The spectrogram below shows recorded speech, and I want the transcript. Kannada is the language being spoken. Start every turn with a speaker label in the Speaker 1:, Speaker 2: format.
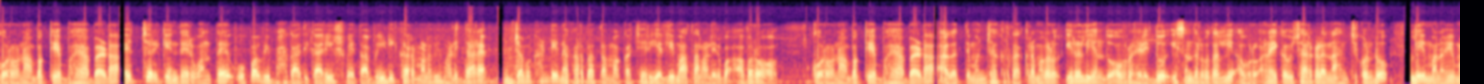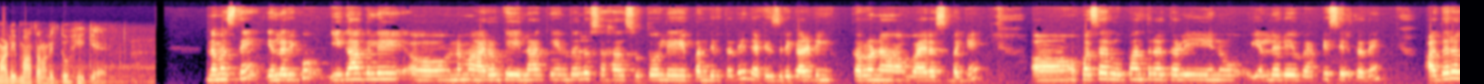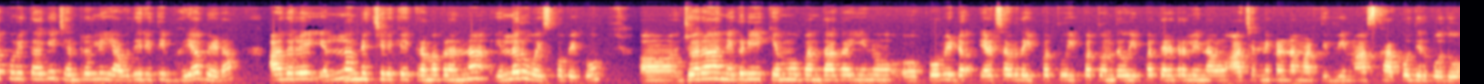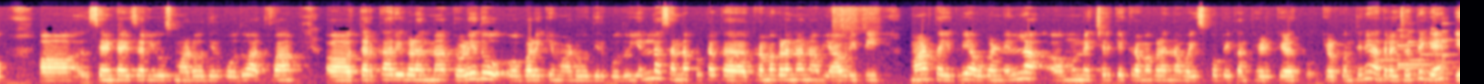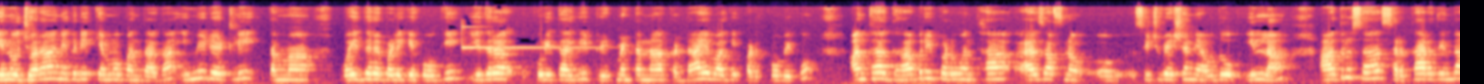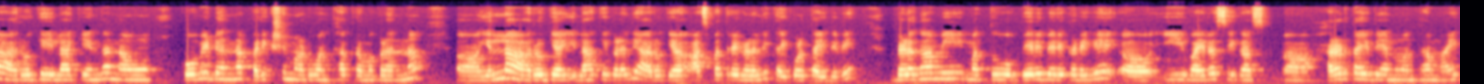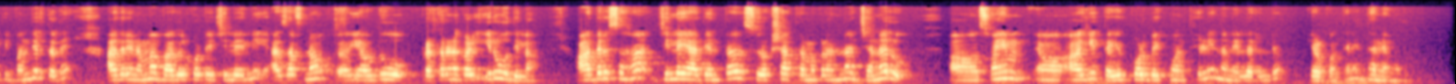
Speaker 1: ಕೊರೋನಾ ಬಗ್ಗೆ ಭಯ ಬೇಡ. ಎಚ್ಚರಿಕೆಯಿಂದ ಇರುವಂತೆ ಉಪವಿಭಾಗಾಧಿಕಾರಿ ಶ್ವೇತಾ ಬೀಡಿಕರ್ ಮನವಿ ಮಾಡಿದ್ದಾರೆ. ಜಮಖಂಡಿ ನಗರದ ತಮ್ಮ ಕಚೇರಿಯಲ್ಲಿ ಮಾತನಾಡಿರುವ ಅವರು, ಕೊರೋನಾ ಬಗ್ಗೆ ಭಯ ಬೇಡ, ಅಗತ್ಯ ಮುಂಜಾಗ್ರತಾ ಕ್ರಮಗಳು ಇರಲಿ ಎಂದು ಅವರು ಹೇಳಿದ್ದು, ಈ ಸಂದರ್ಭದಲ್ಲಿ ಅವರು ಅನೇಕ ವಿಚಾರಗಳನ್ನು ಹಂಚಿಕೊಂಡು ಅಲ್ಲಿ ಮನವಿ ಮಾಡಿ ಮಾತನಾಡಿದ್ದು ಹೀಗೆ.
Speaker 2: ನಮಸ್ತೆ ಎಲ್ಲರಿಗೂ. ಈಗಾಗಲೇ ನಮ್ಮ ಆರೋಗ್ಯ ಇಲಾಖೆಯಿಂದಲೂ ಸಹ ಸುತ್ತೋಲೆ ಬಂದಿರ್ತದೆ. That is regarding corona virus ಬಗ್ಗೆ. ಹೊಸ ರೂಪಾಂತರ ತಳಿ ಏನು ಎಲ್ಲೆಡೆ ವ್ಯಾಪಿಸಿರ್ತದೆ. ಅದರ ಕುರಿತಾಗಿ ಜನರಲ್ಲಿ ಯಾವುದೇ ರೀತಿ ಭಯ ಬೇಡ. ಆದರೆ ಎಲ್ಲ ಮುನ್ನೆಚ್ಚರಿಕೆ ಕ್ರಮಗಳನ್ನ ಎಲ್ಲರೂ ವಹಿಸ್ಕೋಬೇಕು. ಜ್ವರ, ನೆಗಡಿ, ಕೆಮ್ಮು ಬಂದಾಗ ಏನು ಕೋವಿಡ್ ಎರಡ್ ಸಾವಿರದ ಇಪ್ಪತ್ತು, ಇಪ್ಪತ್ತೊಂದು, ಇಪ್ಪತ್ತೆರಡರಲ್ಲಿ ನಾವು ಆಚರಣೆಗಳನ್ನ ಮಾಡ್ತಿದ್ವಿ. ಮಾಸ್ಕ್ ಹಾಕೋದಿರ್ಬೋದು ಸ್ಯಾನಿಟೈಸರ್ ಯೂಸ್ ಮಾಡೋದಿರ್ಬೋದು ಅಥವಾ ತರಕಾರಿಗಳನ್ನ ತೊಳೆದು ಬಳಕೆ ಮಾಡೋದಿರ್ಬೋದು. ಎಲ್ಲ ಸಣ್ಣ ಪುಟ್ಟ ಕ್ರಮಗಳನ್ನ ನಾವು ಯಾವ ರೀತಿ ಮಾಡ್ತಾ ಇದ್ವಿ. ಅವುಗಳನ್ನೆಲ್ಲ ಮುನ್ನೆಚ್ಚರಿಕೆ ಕ್ರಮಗಳನ್ನ ವಹಿಸ್ಕೋಬೇಕಂತ ಹೇಳಿ ಕೇಳ್ಕೊ ಕೇಳ್ಕೊಂತೀನಿ. ಅದರ ಜೊತೆಗೆ ಏನು ಜ್ವರ, ನೆಗಡಿ, ಕೆಮ್ಮು ಬಂದಾಗ ಇಮಿಡಿಯೇಟ್ಲಿ ತಮ್ಮ ವೈದ್ಯರ ಬಳಿಗೆ ಹೋಗಿ ಇದರ ಕುರಿತಾಗಿ ಟ್ರೀಟ್ಮೆಂಟ್ ಅನ್ನ ಕಡ್ಡಾಯವಾಗಿ ಪಡ್ಕೋಬೇಕು. ಅಂತಹ ಗಾಬರಿ ಪಡುವಂತಹ ಆಸ್ ಆಫ್ ನೌ ಸಿಚುವೇಶನ್ ಯಾವುದು ಇಲ್ಲ. ಆದ್ರೂ ಸಹ ಸರ್ಕಾರದಿಂದ, ಆರೋಗ್ಯ ಇಲಾಖೆಯಿಂದ ನಾವು ಕೋವಿಡ್ ಅನ್ನ ಪರೀಕ್ಷೆ ಮಾಡುವಂತಹ ಕ್ರಮಗಳನ್ನ ಎಲ್ಲ ಆರೋಗ್ಯ ಇಲಾಖೆಗಳಲ್ಲಿ, ಆರೋಗ್ಯ ಆಸ್ಪತ್ರೆಗಳಲ್ಲಿ ಕೈಗೊಳ್ತಾ ಇದ್ದೀವಿ. ಬೆಳಗಾವಿ ಮತ್ತು ಬೇರೆ ಬೇರೆ ಕಡೆಗೆ ಈ ವೈರಸ್ ಈಗ ಹರಡ್ತಾ ಇದೆ ಅನ್ನುವಂತಹ ಮಾಹಿತಿ ಬಂದಿರ್ತದೆ. ಆದರೆ ನಮ್ಮ ಬಾಗಲಕೋಟೆ ಜಿಲ್ಲೆಯಲ್ಲಿ ಆಸ್ ಆಫ್ ನೌ ಯಾವುದು ಪ್ರಕರಣಗಳು ಇರುವುದಿಲ್ಲ. ಆದರೂ ಸಹ ಜಿಲ್ಲೆಯಾದ್ಯಂತ ಸುರಕ್ಷಾ ಕ್ರಮಗಳನ್ನ ಜನರು ಸ್ವಯಂ ಆಗಿ ತೆಗೆದುಕೊಳ್ಬೇಕು ಅಂತ ಹೇಳಿ ನಾನು ಎಲ್ಲರಲ್ಲೂ ಹೇಳ್ಕೊತೇನೆ ಧನ್ಯವಾದ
